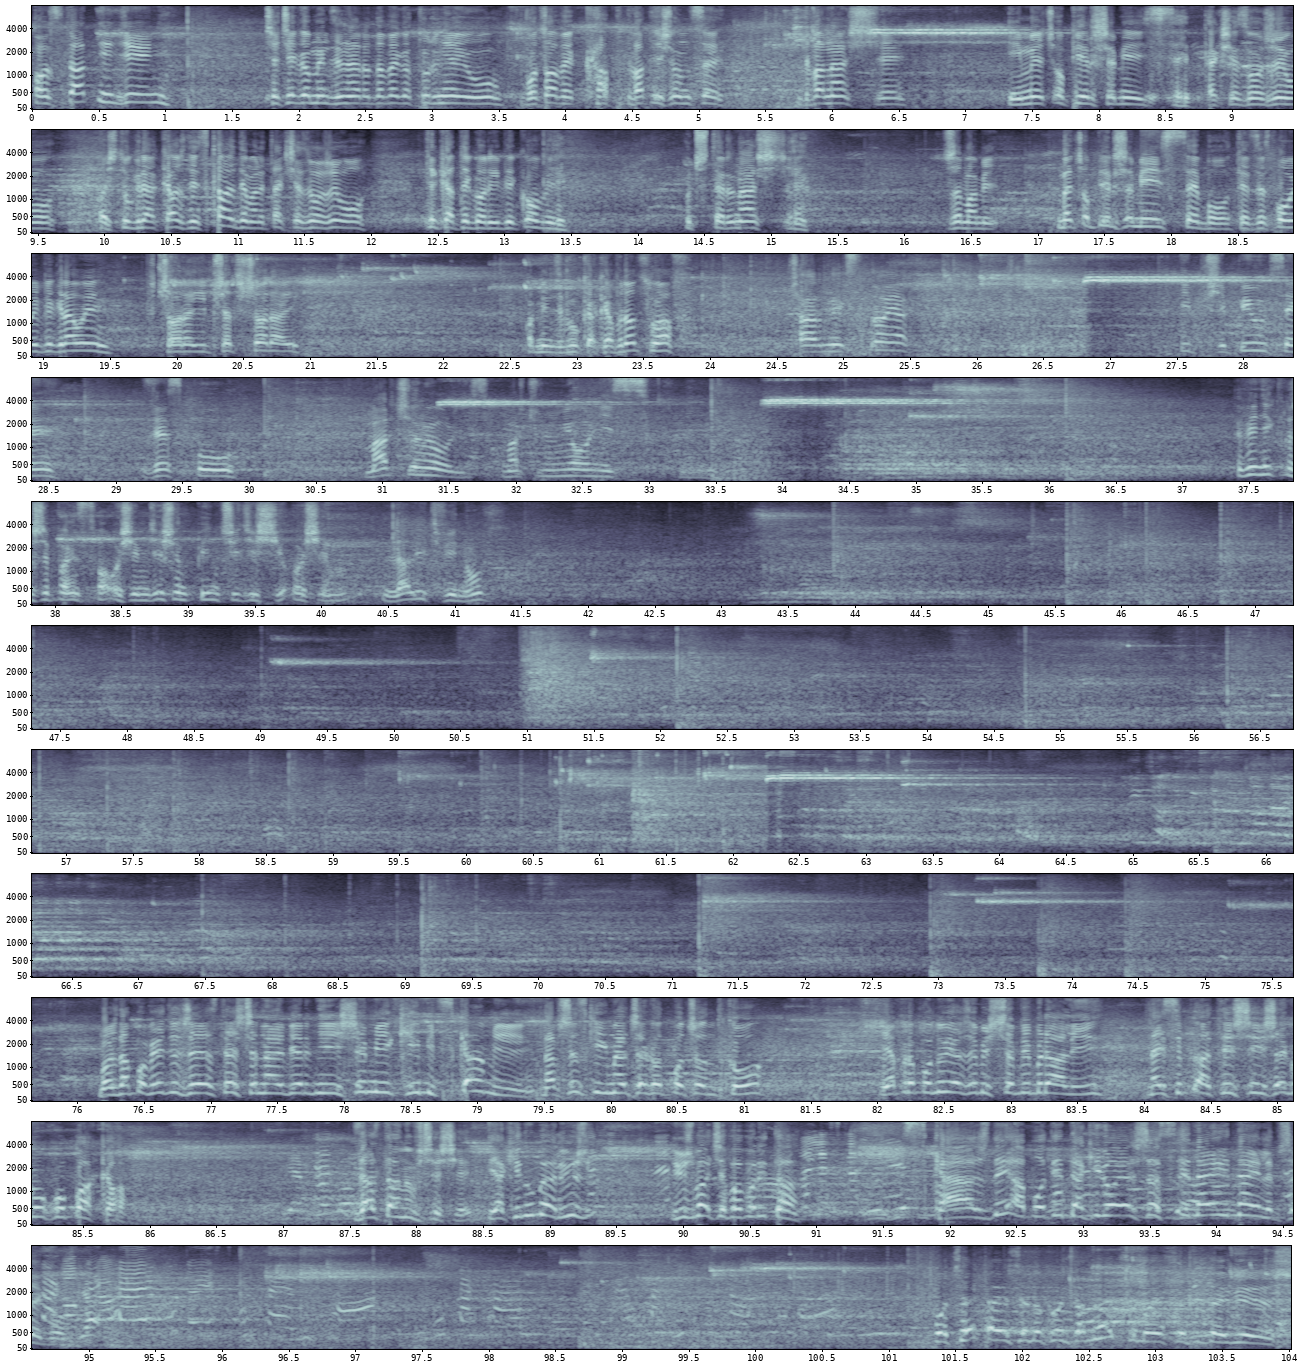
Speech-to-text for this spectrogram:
Ostatni dzień trzeciego międzynarodowego turnieju Włocławek Cup 2012 i mecz o pierwsze miejsce. Tak się złożyło, choć tu gra każdy z każdym, ale tak się złożyło tej kategorii wiekowej o 14, że mamy mecz o pierwsze miejsce, bo te zespoły wygrały wczoraj i przedwczoraj pomiędzy WKK Wrocław w czarnych strojach i przy piłce zespół Marciniolis. Marciniolis. Wynik proszę Państwa 85-38 dla Litwinów. Można powiedzieć, że jesteście najwierniejszymi kibickami na wszystkich meczach od początku. Ja proponuję, żebyście wybrali najsympatyczniejszego chłopaka. Zastanówcie się, jaki numer? Już, już macie faworyta? Z każdy, a potem takiego jeszcze naj, najlepszego. Poczekaj jeszcze do końca meczu, bo jeszcze tutaj wiesz.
